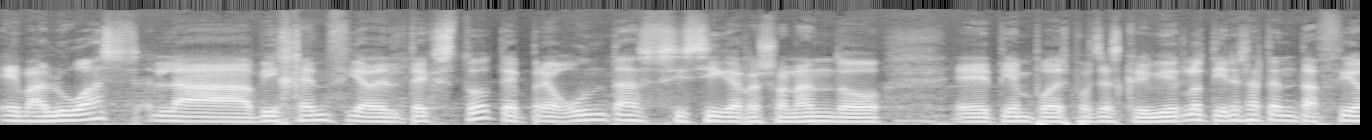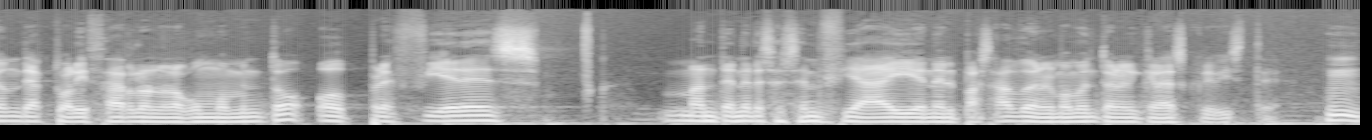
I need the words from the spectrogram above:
¿Evalúas la vigencia del texto? ¿Te preguntas si sigue resonando eh, tiempo después de escribirlo? ¿Tienes la tentación de actualizarlo en algún momento? ¿O prefieres mantener esa esencia ahí en el pasado, en el momento en el que la escribiste? Hmm.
